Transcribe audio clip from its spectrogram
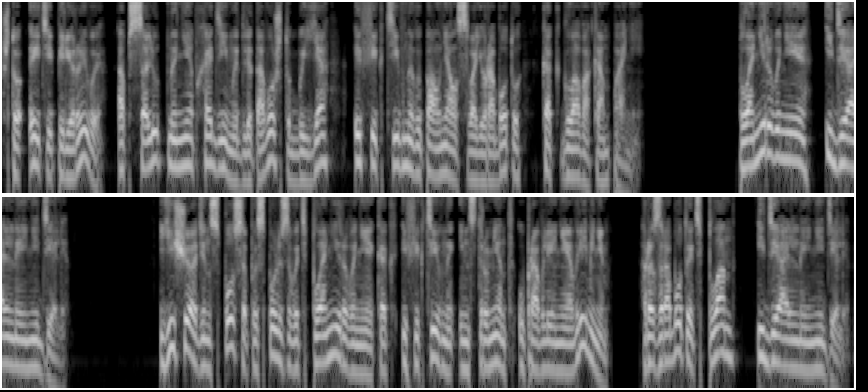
что эти перерывы абсолютно необходимы для того, чтобы я эффективно выполнял свою работу как глава компании. Планирование идеальной недели. Еще один способ использовать планирование как эффективный инструмент управления временем разработать план идеальной недели.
